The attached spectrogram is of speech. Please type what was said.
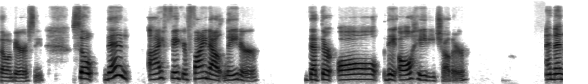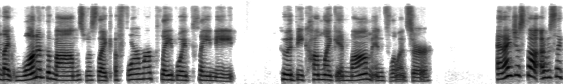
so embarrassing. So then I figure find out later that they're all they all hate each other. And then like one of the moms was like a former Playboy playmate who had become like a mom influencer. And I just thought I was like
